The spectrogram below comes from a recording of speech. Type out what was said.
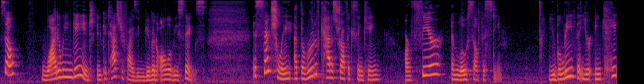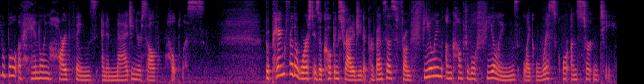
So, why do we engage in catastrophizing given all of these things? Essentially, at the root of catastrophic thinking are fear and low self esteem. You believe that you're incapable of handling hard things and imagine yourself helpless. Preparing for the worst is a coping strategy that prevents us from feeling uncomfortable feelings like risk or uncertainty.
